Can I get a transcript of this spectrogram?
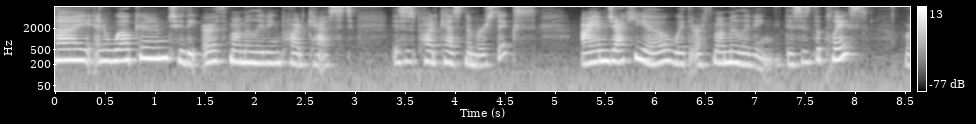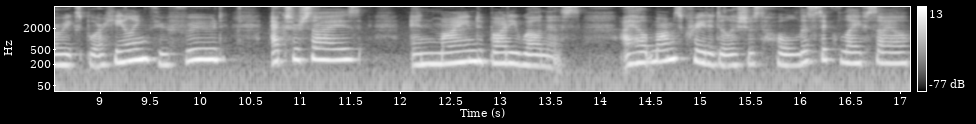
Hi, and welcome to the Earth Mama Living podcast. This is podcast number six. I am Jackie O with Earth Mama Living. This is the place where we explore healing through food, exercise, and mind body wellness. I help moms create a delicious, holistic lifestyle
